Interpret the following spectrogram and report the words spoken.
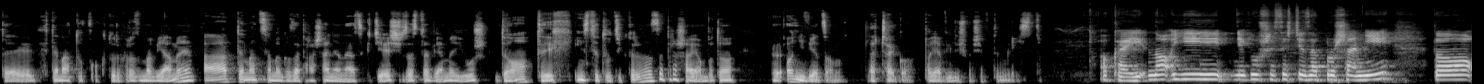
tych tematów, o których rozmawiamy, a temat samego zapraszania nas gdzieś zostawiamy już do tych instytucji, które nas zapraszają, bo to oni wiedzą, dlaczego pojawiliśmy się w tym miejscu. Okej, okay. no i jak już jesteście zaproszeni, to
